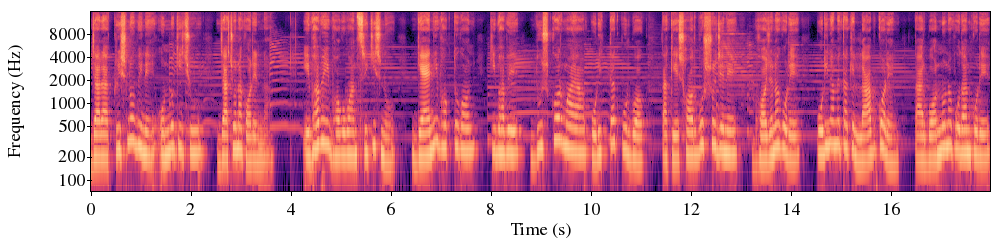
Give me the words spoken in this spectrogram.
যারা কৃষ্ণ বিনে অন্য কিছু যাচনা করেন না। এভাবেই ভগবান শ্রীকৃষ্ণ জ্ঞানী ভক্তগণ কীভাবে দুষ্কর মায়া পরিত্যাগপূর্বক তাকে সর্বস্ব জেনে ভজনা করে পরিণামে তাকে লাভ করেন, তার বর্ণনা প্রদান করে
